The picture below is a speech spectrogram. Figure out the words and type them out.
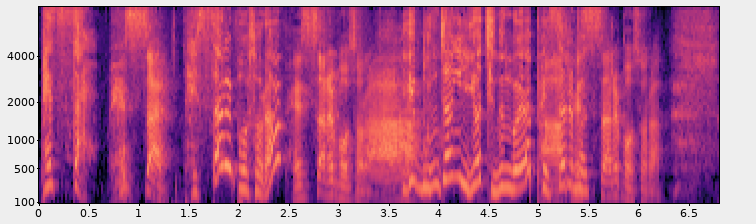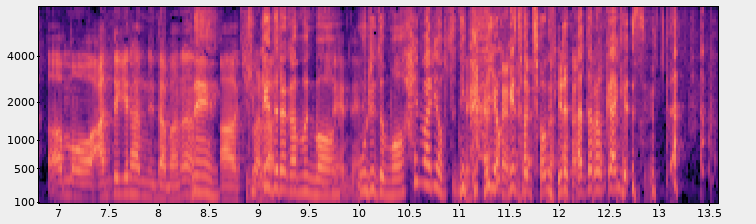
뱃살. 뱃살, 뱃살을 벗어라? 뱃살을 벗어라. 이게 문장이 이어지는 거예요? 뱃살을 아, 벗 뱃살을 벗어라. 어, 뭐, 안 되긴 합니다만은. 네. 아, 깊게 기발났습니다. 들어가면 뭐, 네네. 우리도 뭐 할 말이 없으니까 여기서 정리를 하도록 하겠습니다.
